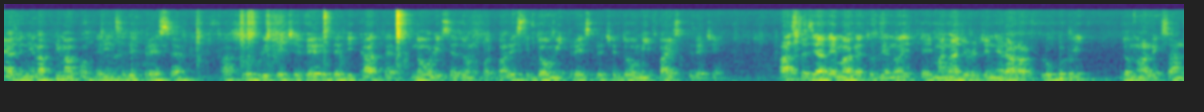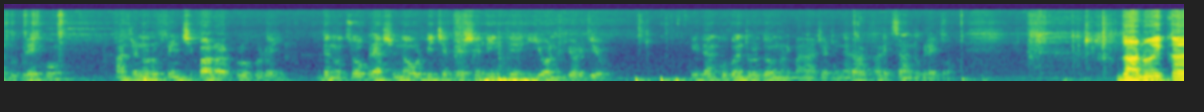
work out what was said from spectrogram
Ne-a venit la prima conferință de presă a clubului PCV, dedicată noului sezon fotbalistic 2013-2014. Astăzi avem alături de noi pe managerul general al clubului, domnul Alexandru Grecu, antrenorul principal al clubului, Dănuț Oprea și noul vicepreședinte Ion Gheorgheu. Îi dăm cuvântul domnului manager general Alexandru Grecu. Da, noi ca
